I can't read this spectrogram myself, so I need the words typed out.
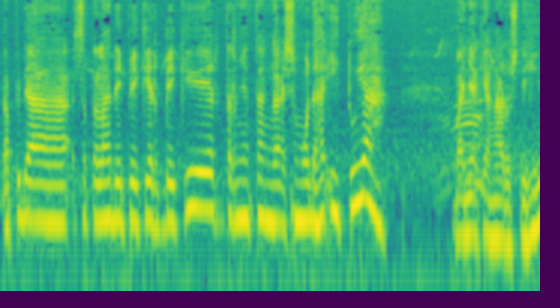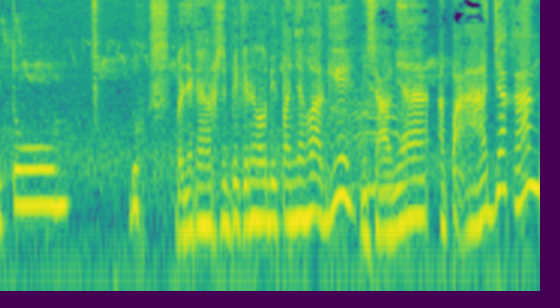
Tapi dah setelah dipikir-pikir ternyata nggak semudah itu ya. Banyak yang harus dihitung. Duh, banyak yang harus dipikirin lebih panjang lagi. Misalnya apa aja Kang?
